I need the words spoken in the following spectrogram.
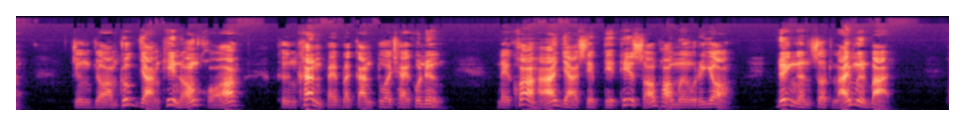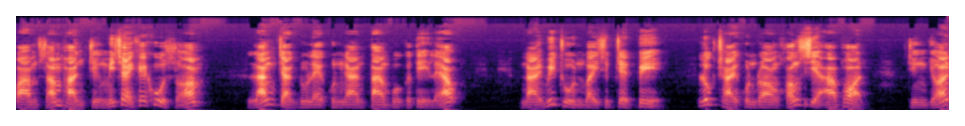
รจึงยอมทุกอย่างที่น้องขอ ถึงขั้นไปประกันตัวชายคนหนึ่ง ในข้อหายาเสพติดที่สพเมืองระยอง ด้วยเงินสดหลายหมื่นบาท ความสัมพันธ์จึงไม่ใช่แค่คู่ซ้อม หลังจากดูแลคนงานตามปกติแล้ว นายวิทูลวัย 17 ปี ลูกชายคนรองของเสียอาพร จึงย้อน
